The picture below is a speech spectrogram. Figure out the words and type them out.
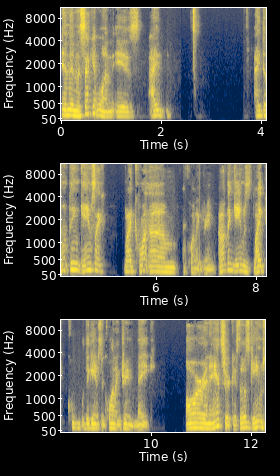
and then the second one is I I don't think games like like um Quantic Dream. I don't think games like the games that Quantic Dream make are an answer because those games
